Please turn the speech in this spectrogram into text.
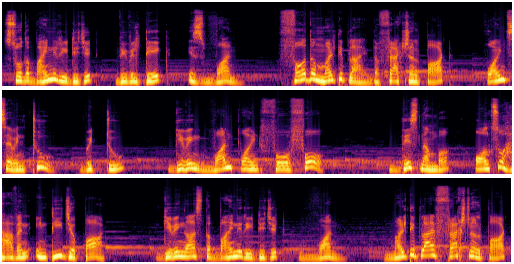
So the binary digit we will take is 1. Further multiply the fractional part 0.72 with 2 giving 1.44. This number also have an integer part giving us the binary digit 1. Multiply fractional part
